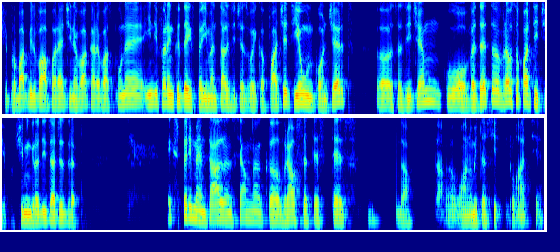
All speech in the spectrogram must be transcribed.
și probabil va apărea cineva care va spune, indiferent cât de experimental ziceți voi că faceți, e un concert uh, să zicem, cu o vedetă, vreau să particip și mi îngrădiți acest drept. Experimental înseamnă că vreau să testez da. Uh, o anumită situație.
